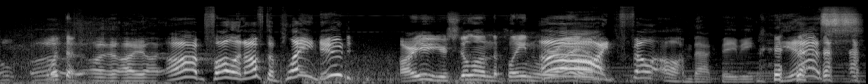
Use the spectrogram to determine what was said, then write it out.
oh, uh, What the- I, I, I, oh, I'm falling off the plane, dude! Are you? You're still on the plane where oh, I. I fell. Oh, I'm back, baby. Yes!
